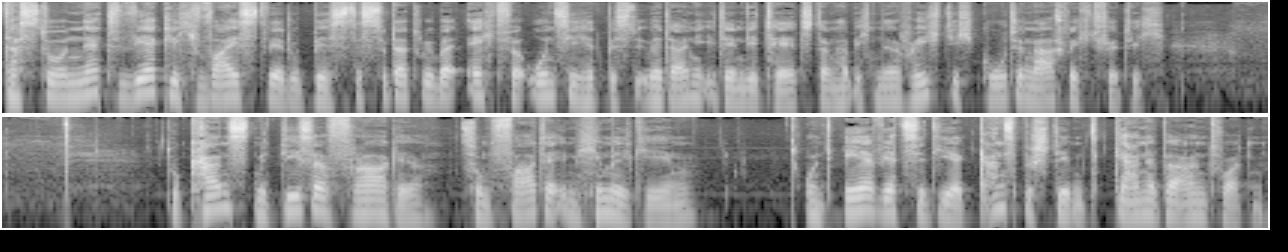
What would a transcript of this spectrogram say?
dass du nicht wirklich weißt, wer du bist, dass du darüber echt verunsichert bist über deine Identität, dann habe ich eine richtig gute Nachricht für dich. Du kannst mit dieser Frage zum Vater im Himmel gehen und er wird sie dir ganz bestimmt gerne beantworten.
